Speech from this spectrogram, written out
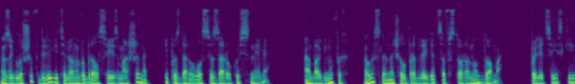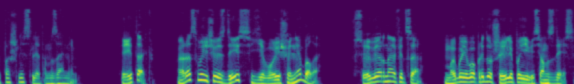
Заглушив двигатель, он выбрался из машины и поздоровался за руку с ними. Обогнув их, Лесли начал продвигаться в сторону дома. Полицейские пошли следом за ним. «Итак, раз вы еще здесь, его еще не было?» «Все верно, офицер. Мы бы его придушили, появись он здесь»,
